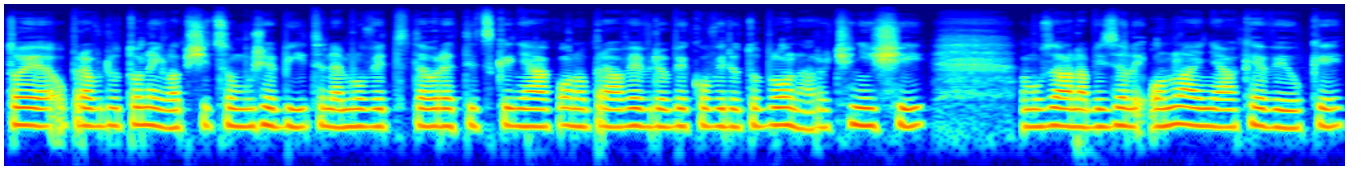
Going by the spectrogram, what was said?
to je opravdu to nejlepší, co může být. Nemluvit teoreticky nějak, ono právě v době covidu to bylo náročnější. Muzea nabízely online nějaké výuky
